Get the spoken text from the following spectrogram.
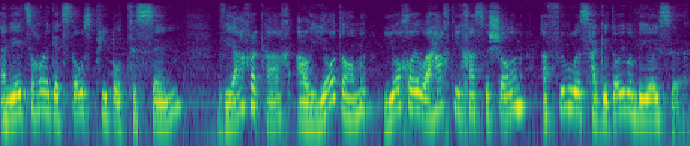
and the Yitzhahara gets those people to sin. V'achar kach al yodom yochoy lahachti chas v'sholem afilu es hagedolim b'yoser.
